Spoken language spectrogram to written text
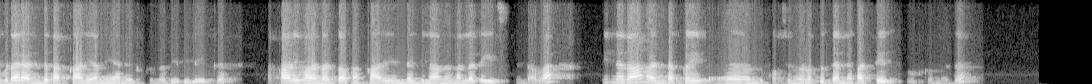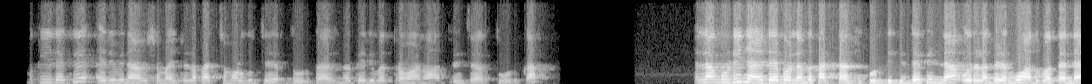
ഇവിടെ രണ്ട് തക്കാളിയാണ് ഞാൻ എടുക്കുന്നത് ഇതിലേക്ക്. തക്കാളി വേണം കേട്ടോ തക്കാളി ഉണ്ടെങ്കിലാണ് നല്ല ടേസ്റ്റ് ഉണ്ടാവുക. പിന്നെ ഇതാ വെണ്ടക്ക കുറച്ച് നീളത്തിൽ തന്നെ കട്ട് ചെയ്തിട്ട് കൊടുക്കുന്നുണ്ട്. നമുക്ക് ഇതിലേക്ക് എരിവിന് ആവശ്യമായിട്ടുള്ള പച്ചമുളകും ചേർത്ത് കൊടുക്കുക. നിങ്ങൾക്ക് എരിവ് എത്ര വേണോ അത്രയും ചേർത്ത് കൊടുക്കുക എല്ലാം കൂടി ഞാൻ ഇതേപോലെ ഒന്ന് കട്ടാക്കി കൊടുത്തിട്ടുണ്ട്. പിന്നെ ഉരുളൻ കിഴങ്ങും അതുപോലെ തന്നെ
